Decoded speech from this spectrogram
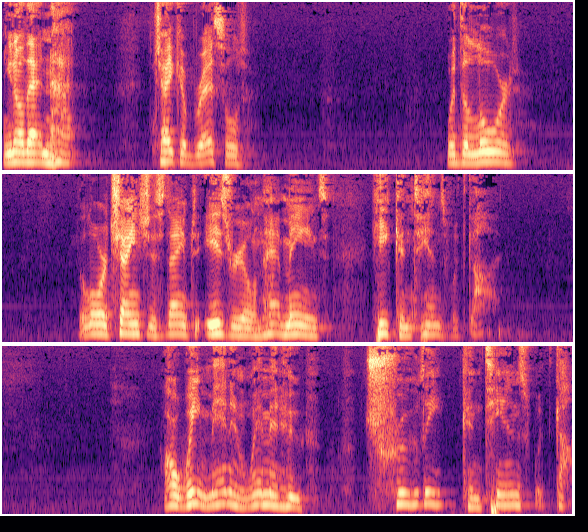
You know, that night, Jacob wrestled with the Lord. The Lord changed his name to Israel, and that means he contends with God. Are we men and women who truly contends with God,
